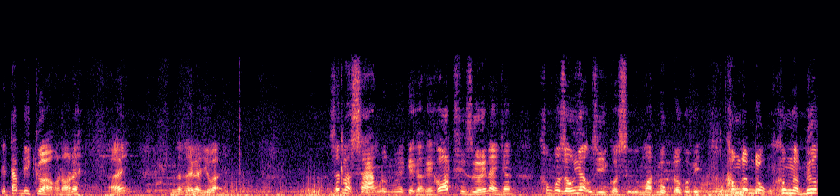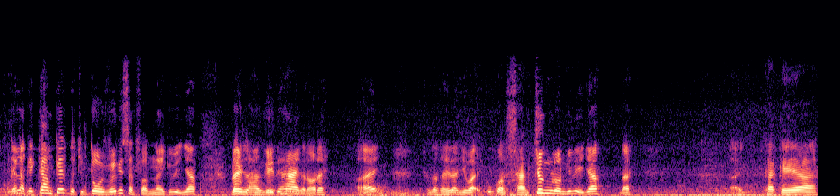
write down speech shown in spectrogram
cái tắp đi cửa của nó đây. Đấy chúng ta thấy là như vậy. Rất là sáng luôn quý vị kể cả cái gót phía dưới này nhá không có dấu hiệu gì của sự mọt mục đâu quý vị. Không đâm đụng không ngập nước đấy là cái cam kết của chúng tôi với cái sản phẩm này quý vị nhá. Đây là hàng ghế thứ hai của nó đây. Đấy chúng ta thấy là như vậy cũng còn sáng trưng luôn quý vị nhá. Đây. Đấy, các cái à,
